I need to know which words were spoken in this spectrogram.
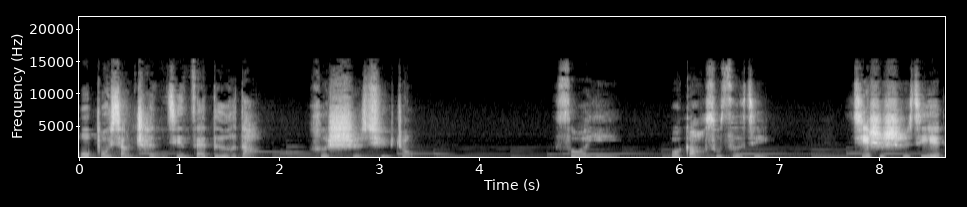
我不想沉浸在得到和失去中。所以，我告诉自己，即使世界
